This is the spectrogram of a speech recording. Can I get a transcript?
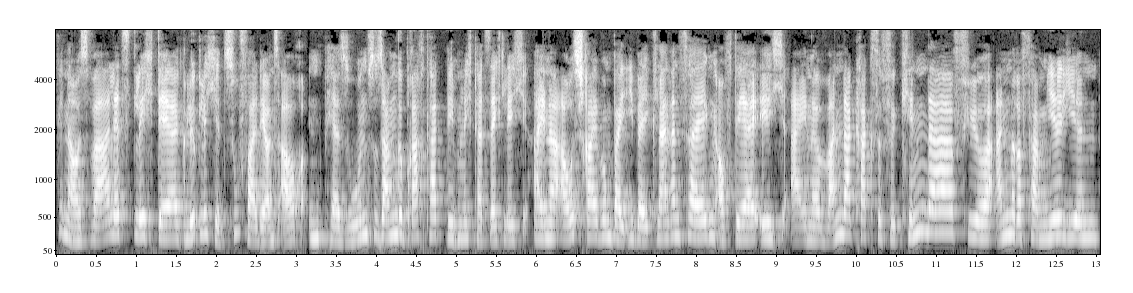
Genau, es war letztlich der glückliche Zufall, der uns auch in Person zusammengebracht hat, nämlich tatsächlich eine Ausschreibung bei eBay Kleinanzeigen, auf der ich eine Wanderkraxe für Kinder, für andere Familien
